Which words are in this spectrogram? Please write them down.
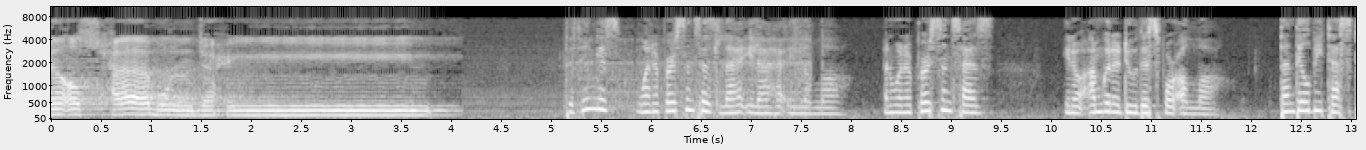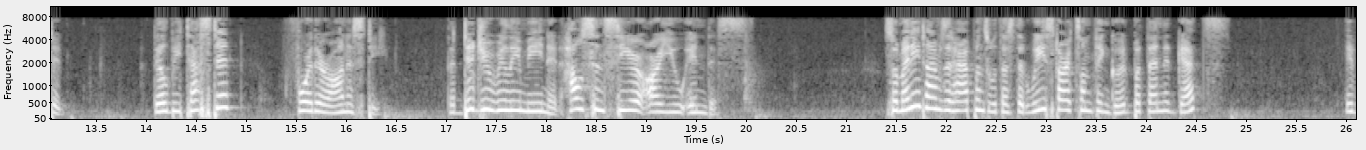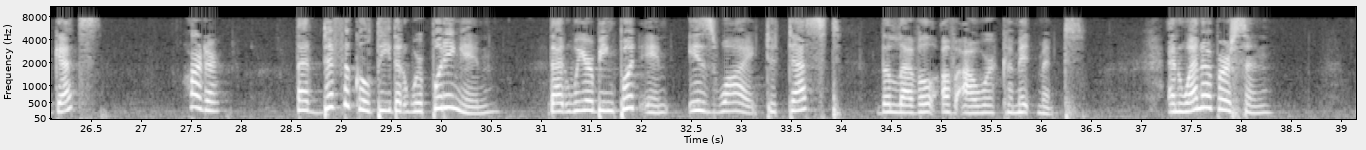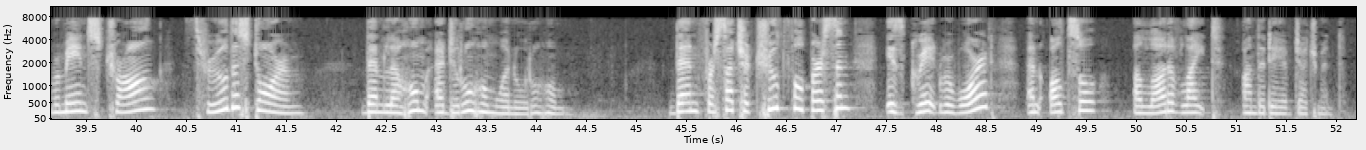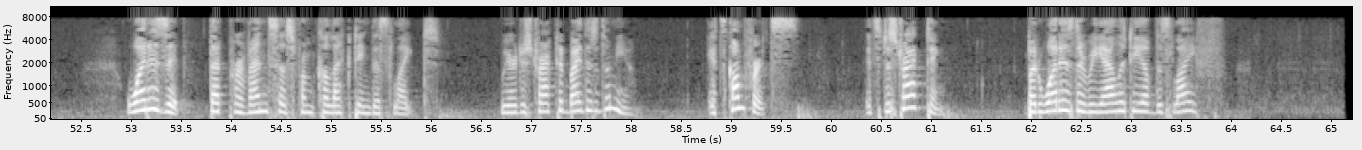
اصحاب الجحيم The thing is, when a person says La ilaha illallah, and when a person says, you know, I'm going to do this for Allah, then they'll be tested. They'll be tested for their honesty. That did you really mean it? How sincere are you in this? So many times it happens with us that we start something good, but then it gets, it gets harder. That difficulty that we're putting in, that we are being put in, is why? To test the level of our commitment. And when a person remains strong through the storm, then lahum ajruhum wa nuruhum. Then for such a truthful person is great reward and also a lot of light on the day of judgment. What is it that prevents us from collecting this light? We are distracted by this dunya. It's comforts. It's distracting. But what is the reality of this life?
